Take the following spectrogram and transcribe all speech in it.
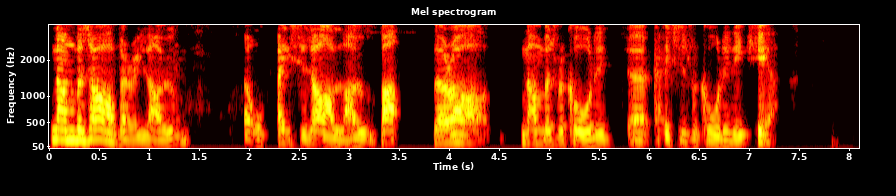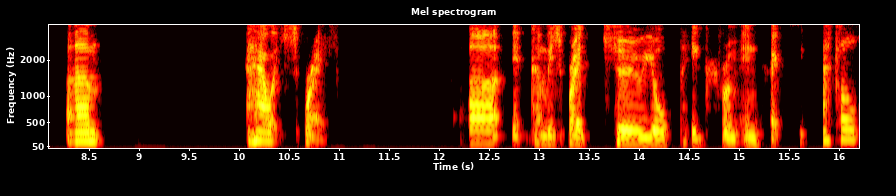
numbers are very low, or cases are low, but there are numbers recorded, uh, cases recorded each year. Um, how it's spread. Uh, it can be spread to your pig from infected cattle,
